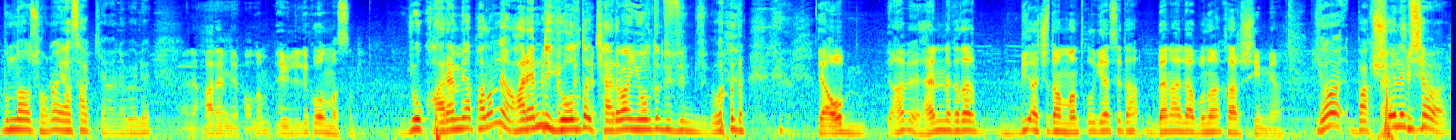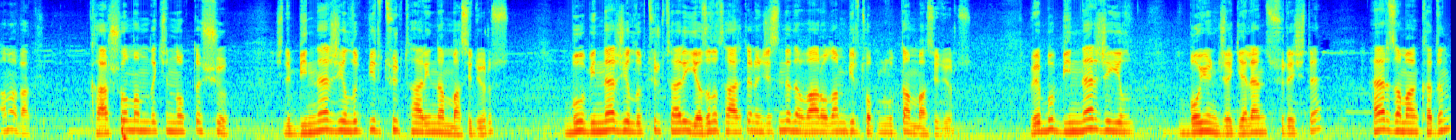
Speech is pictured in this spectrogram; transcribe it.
bundan sonra yasak yani böyle. Yani harem yapalım evlilik olmasın. Yok harem yapalım ya harem de yolda kervan yolda düzülmüş bu arada. ya o abi her ne kadar bir açıdan mantıklı gelse de ben hala buna karşıyım ya. Ya bak şöyle yani çünkü, bir şey var. Ama bak karşı olmamdaki nokta şu. Şimdi binlerce yıllık bir Türk tarihinden bahsediyoruz. Bu binlerce yıllık Türk tarihi yazılı tarihten öncesinde de var olan bir topluluktan bahsediyoruz. Ve bu binlerce yıl boyunca gelen süreçte her zaman kadın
